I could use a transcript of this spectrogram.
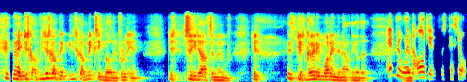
No, you just got you just got a big you just got a mixing bowl in front of you, just so you don't have to move. Just, it's just going in one end and out the other. Everyone in um, that audience was pissed up.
